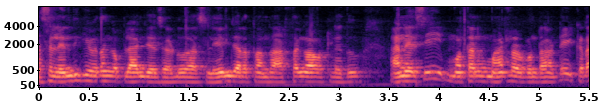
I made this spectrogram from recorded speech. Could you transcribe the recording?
అసలు ఎందుకు ఈ విధంగా ప్లాన్ చేశాడు? అసలు ఏం జరుగుతుందో అర్థం కావట్లేదు అనేసి మొత్తానికి మాట్లాడుకుంటా అంటే ఇక్కడ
